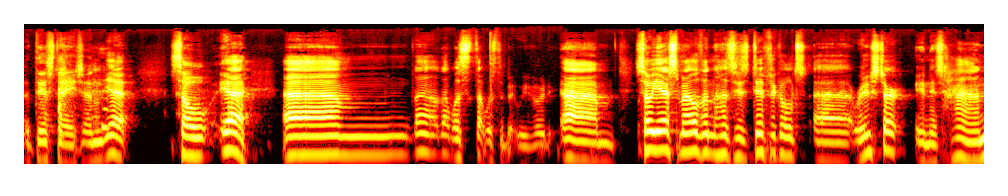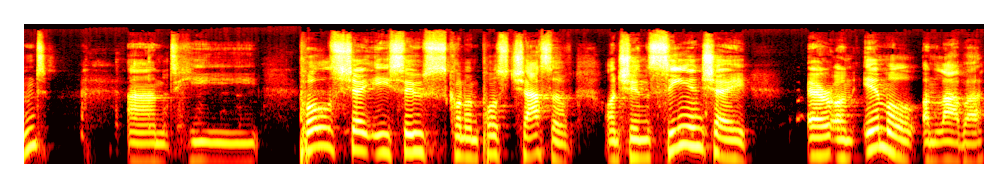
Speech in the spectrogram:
at this stage, and yeah. So yeah, um, that, that was that was the bit we've already. Um, so yes, Melvin has his difficult uh, rooster in his hand, and he pulls she isus con an post chasav on shin sian she er an imel an laba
